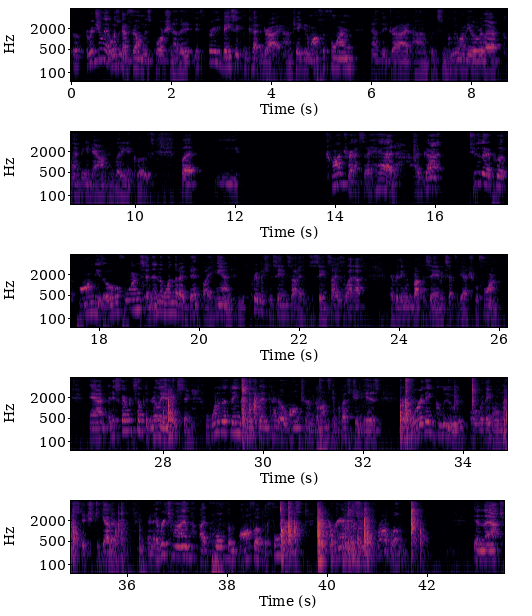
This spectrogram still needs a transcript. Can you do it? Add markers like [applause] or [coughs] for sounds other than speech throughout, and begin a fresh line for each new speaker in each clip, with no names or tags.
So originally I wasn't going to film this portion of it. it. It's pretty basic and cut and dry. I'm taking them off the form. Now that they've dried, I'm putting some glue on the overlap, clamping it down, and letting it close. But the contrast that I had, I've got two that I put on these oval forms, and then the one that I bent by hand. It was pretty much the same size. It was the same size lath. Everything was about the same except for the actual form. And I discovered something really interesting. One of the things that has been kind of a long-term constant question is, were they glued or were they only stitched together? And every time I pulled them off of the forms, I ran into a problem in that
